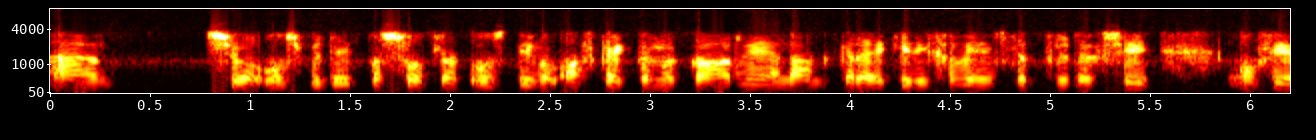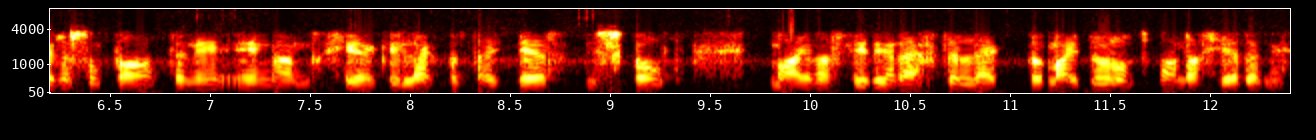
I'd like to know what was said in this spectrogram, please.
Ehm um, so ons moet net pas op dat ons nie wil afkyk by mekaar nie en dan kry ek nie die gewenste produksie of die resultate nie en dan gee ek die lek partykeer die skuld maar hy was nie die regte lek vir my doelomstandighede nie.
